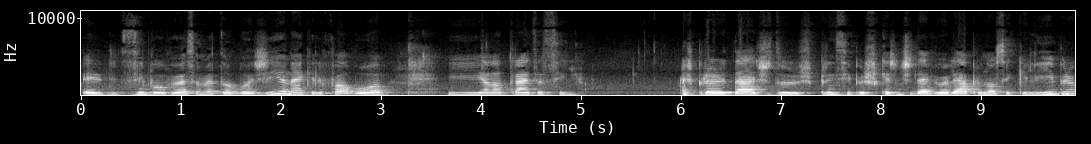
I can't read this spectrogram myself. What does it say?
ele desenvolveu essa metodologia, né, que ele falou, e ela traz assim as prioridades dos princípios que a gente deve olhar para o nosso equilíbrio,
